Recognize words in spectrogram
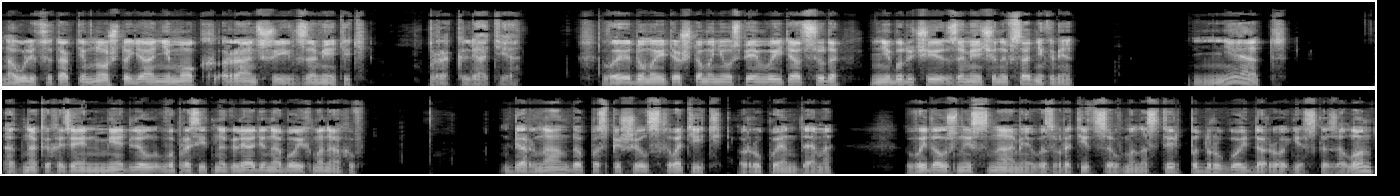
На улице так темно, что я не мог раньше их заметить. Проклятие! Вы думаете, что мы не успеем выйти отсюда, не будучи замечены всадниками? Нет. Однако хозяин медлил, вопросительно глядя на обоих монахов. Бернандо поспешил схватить руку Эндема. — Вы должны с нами возвратиться в монастырь по другой дороге, — сказал он,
